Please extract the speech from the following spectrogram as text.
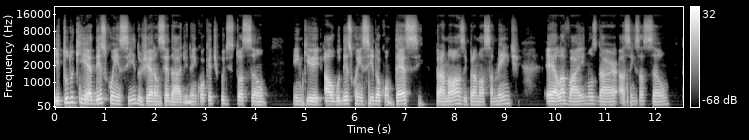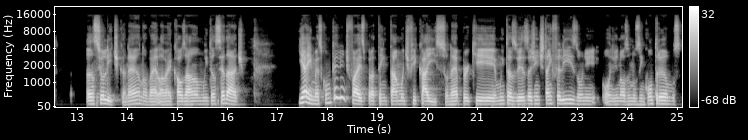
E tudo que é desconhecido gera ansiedade, né? Em qualquer tipo de situação em que algo desconhecido acontece para nós e para nossa mente, ela vai nos dar a sensação ansiolítica, né? Não vai, ela vai causar muita ansiedade. E aí, mas como que a gente faz para tentar modificar isso, né? Porque muitas vezes a gente está infeliz onde, onde nós nos encontramos,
